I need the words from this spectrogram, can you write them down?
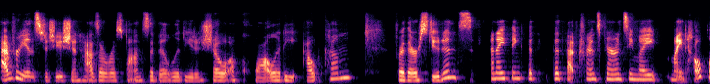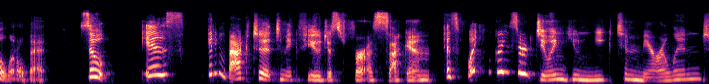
every institution has a responsibility to show a quality outcome for their students and i think that that, that transparency might might help a little bit so is getting back to to McFew just for a second is what you guys are doing unique to maryland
